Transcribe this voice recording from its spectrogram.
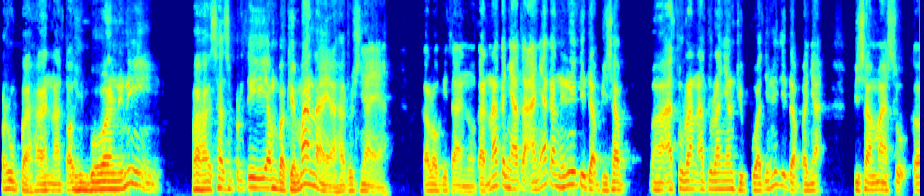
perubahan atau himbauan ini bahasa seperti yang bagaimana ya harusnya ya kalau kita anu karena kenyataannya kan ini tidak bisa aturan-aturan yang dibuat ini tidak banyak bisa masuk ke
